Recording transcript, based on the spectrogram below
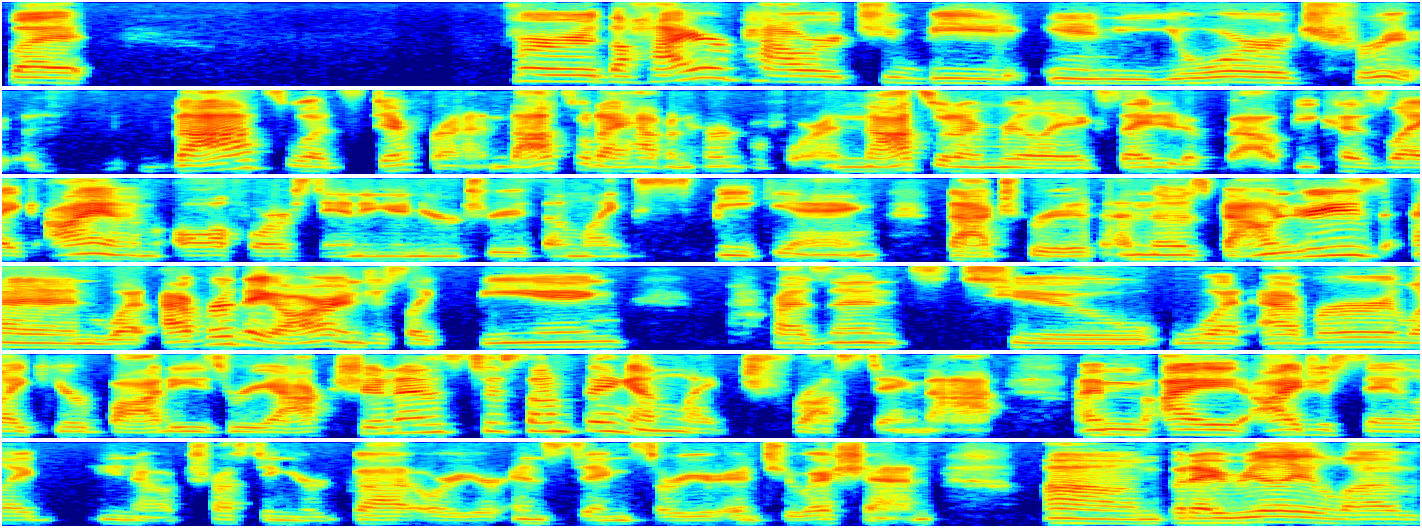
But for the higher power to be in your truth, that's what's different. That's what I haven't heard before. And that's what I'm really excited about because like I am all for standing in your truth and like speaking that truth and those boundaries and whatever they are and just like being present to whatever like your body's reaction is to something and like trusting that i'm i i just say like you know trusting your gut or your instincts or your intuition um but i really love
